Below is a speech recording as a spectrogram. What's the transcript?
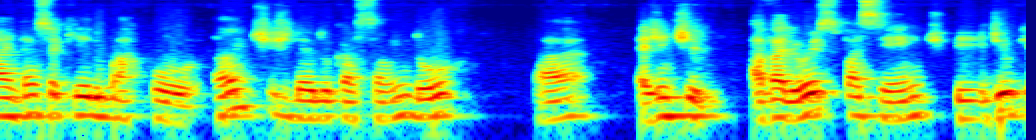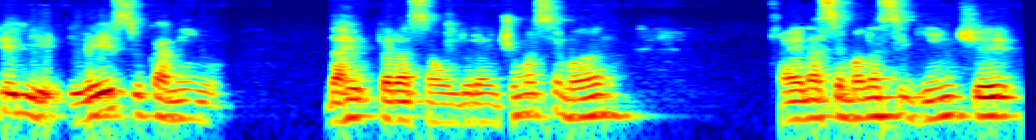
Tá? Então, isso aqui ele marcou antes da educação em dor, tá? a gente avaliou esse paciente, pediu que ele lesse o caminho da recuperação durante uma semana. Aí, na semana seguinte,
